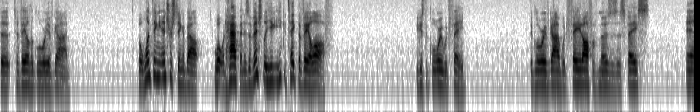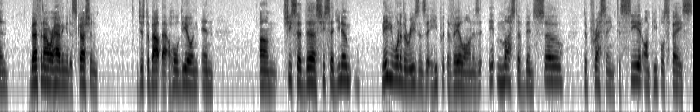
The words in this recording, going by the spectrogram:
to, to veil the glory of God. But one thing interesting about what would happen is eventually he, he could take the veil off because the glory would fade. The glory of God would fade off of Moses' face. And Beth and I were having a discussion just about that whole deal. And, and um, she said this. She said, You know, maybe one of the reasons that he put the veil on is it, must have been so depressing to see it on people's face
